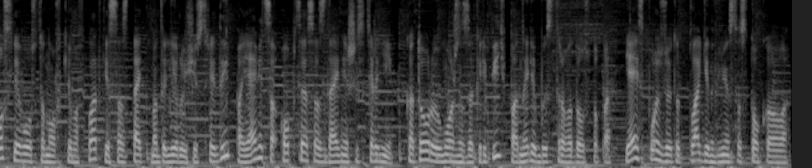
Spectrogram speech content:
После его установки во вкладке «Создать моделирующие среды» появится опция создания шестерни, которую можно закрепить в панели быстрого доступа. Я использую этот плагин вместо стокового.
